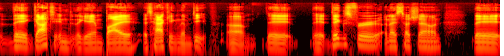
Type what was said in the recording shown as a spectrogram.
they got into the game by attacking them deep. Um, they they hit Diggs for a nice touchdown. They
